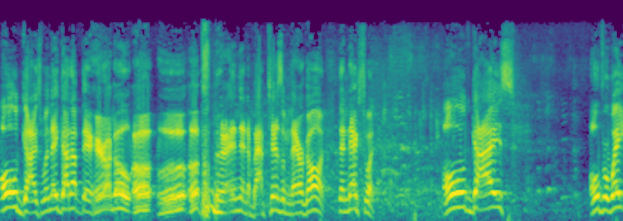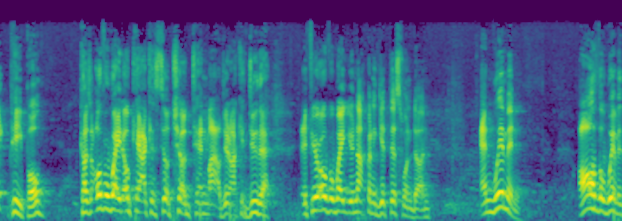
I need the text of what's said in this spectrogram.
Old guys, when they got up there, here I go, uh, uh, uh, and then the baptism, they're gone. The next one. Old guys, overweight people, because overweight, okay, I can still chug 10 miles, you know, I can do that. If you're overweight, you're not going to get this one done. And women, all the women,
